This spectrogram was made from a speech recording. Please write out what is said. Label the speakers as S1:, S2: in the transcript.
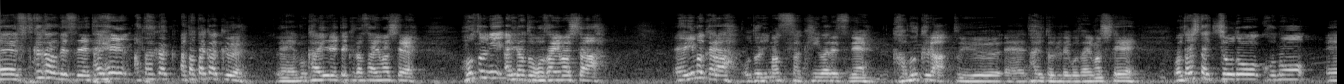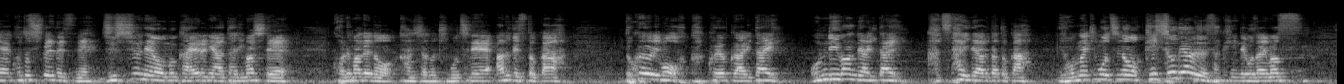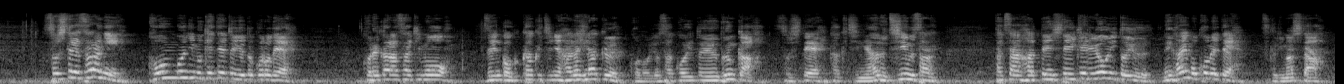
S1: えー、2日間ですね大変温かく温かく、えー、迎え入れてくださいまして本当にありがとうございました、えー今から踊ります作品はですね「カムクラ」という、えタイトルでございまして私たちちょうどこの、え今年でですね10周年を迎えるにあたりましてこれまでの感謝の気持ちであるですとかどこよりもかっこよくありたいオンリーワンでありたい勝ちたいであるだとかいろんな気持ちの結晶である作品でございます。そしてさらに今後に向けてというところでこれから先も全国各地に花開くこのよさこいという文化そして各地にあるチームさんたくさん発展していけるようにという願いも込めて作りました。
